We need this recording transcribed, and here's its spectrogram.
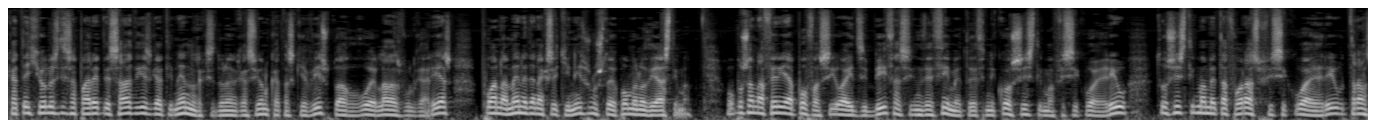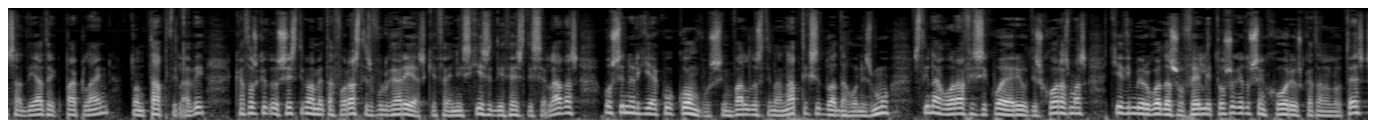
κατέχει όλες τις απαραίτητες άδειες για την έναρξη των εργασιών κατασκευής του αγωγού Ελλάδα-Βουλγαρία που αναμένεται να ξεκινήσουν στο επόμενο διάστημα. Όπως αναφέρει η απόφαση, ο IGB θα συνδεθεί με το Εθνικό Σύστημα Φυσικού Αερίου, το Σύστημα Μεταφοράς Φυσικού Αερίου Transadriatic Pipeline, τον TAP δηλαδή, καθώς και το Σύστημα Μεταφοράς της Βουλγαρίας και θα ενισχύσει τη θέση της Ελλάδας ως ενεργειακού κόμβου, συμβάλλοντας στην ανάπτυξη του ανταγωνισμού στην αγορά φυσικού αερίου της χώρας μας και δημιουργώντας ωφέλη τόσο για τους εγχώριους καταναλωτές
